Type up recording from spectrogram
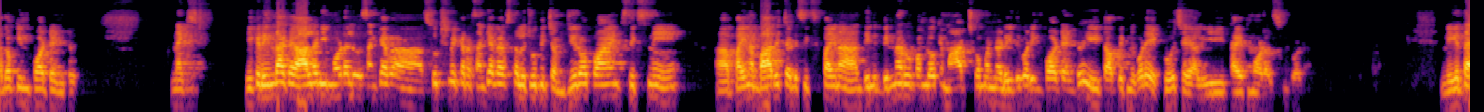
అదొక ఇంపార్టెంట్ నెక్స్ట్ ఇక్కడ ఇందాక ఆల్రెడీ మోడల్ సంఖ్య సూక్ష్మీకరణ సంఖ్యా వ్యవస్థలో చూపించాం. జీరో పాయింట్ సిక్స్ని పైన బాధించాడు సిక్స్ పైన దీన్ని భిన్న రూపంలోకి మార్చుకోమన్నాడు. ఇది కూడా ఇంపార్టెంట్ ఈ టాపిక్ని కూడా ఎక్కువ చేయాలి. ఈ టైప్ మోడల్స్ని కూడా. మిగతా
